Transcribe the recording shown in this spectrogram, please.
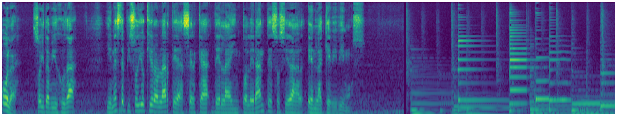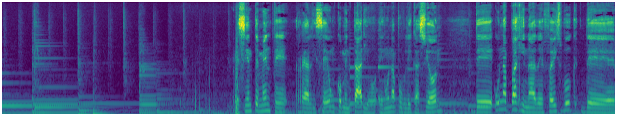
Hola, soy David Judá y en este episodio quiero hablarte acerca de la intolerante sociedad en la que vivimos. Recientemente realicé un comentario en una publicación de una página de Facebook de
